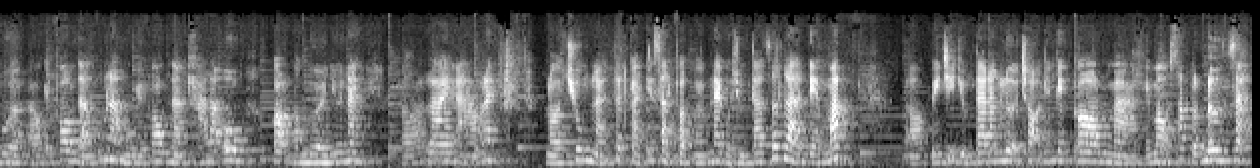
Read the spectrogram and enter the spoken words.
vừa. Đó, cái form dáng cũng là một cái form dáng khá là ôm, gọn vào người như này. Đó lai áo này. Nói chung là tất cả những sản phẩm ngày hôm nay của chúng ta rất là đẹp mắt đó, quý chị chúng ta đang lựa chọn những cái con mà cái màu sắc nó đơn giản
